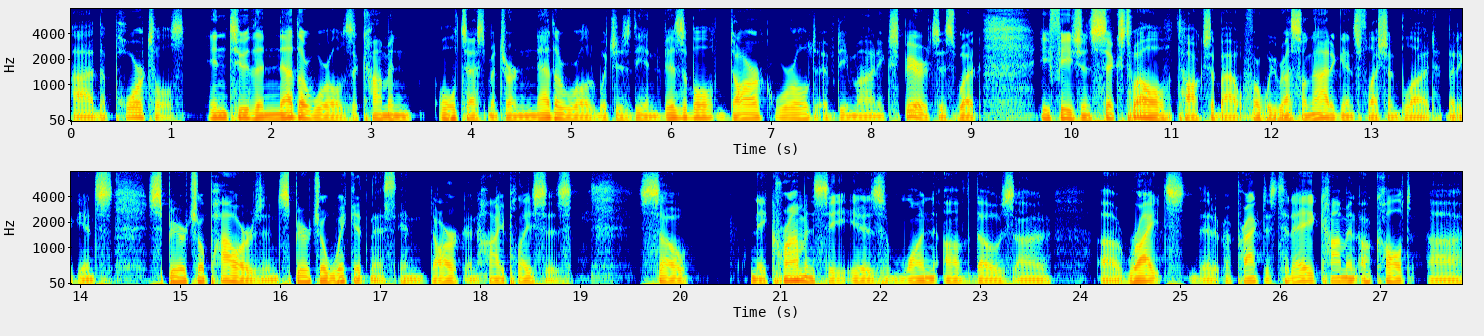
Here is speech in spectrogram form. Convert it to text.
Uh, the portals into the netherworld is a common Old Testament term netherworld, which is the invisible dark world of demonic spirits. It's what Ephesians 6:12 talks about, for we wrestle not against flesh and blood, but against spiritual powers and spiritual wickedness in dark and high places. So necromancy is one of those uh, uh, rites that are practiced today. Common occult uh,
